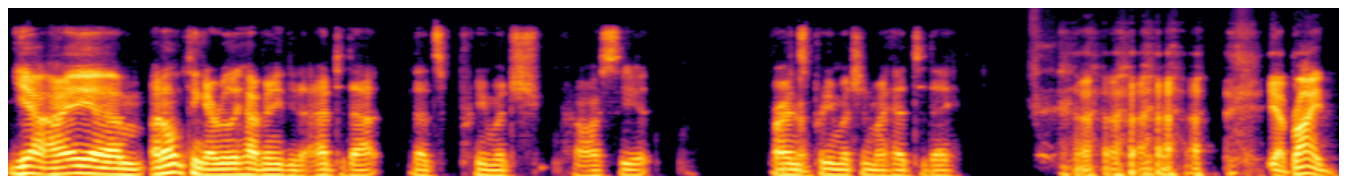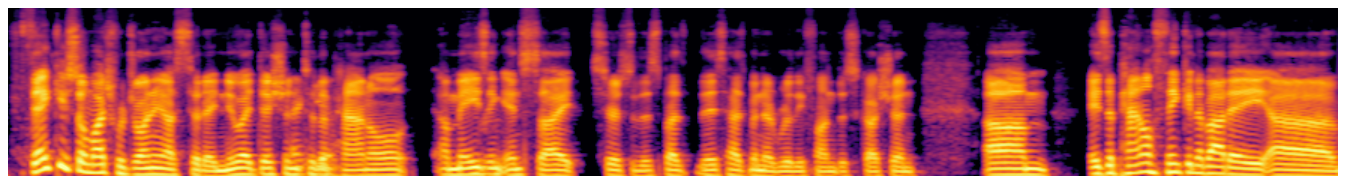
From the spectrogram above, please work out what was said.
Yeah, I um I don't think I really have anything to add to that. That's pretty much how I see it. Brian's okay. pretty much in my head today. yeah, Brian, thank you so much for joining us today. New addition thank to you. the panel. Amazing mm-hmm. insight. Seriously, this this has been a really fun discussion. Um, is the panel thinking about a uh,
